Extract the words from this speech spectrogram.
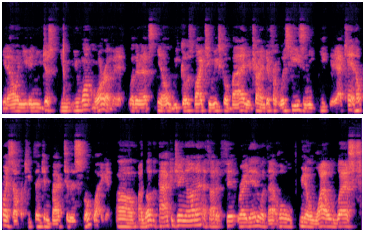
you know, and you and you just you you want more of it. Whether that's you know a week goes by, two weeks go by, and you're trying different whiskeys, and you, you, I can't help myself. I keep thinking back to this smoke wagon. Um, I love the packaging on it. I thought it fit right in with that whole you know Wild West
